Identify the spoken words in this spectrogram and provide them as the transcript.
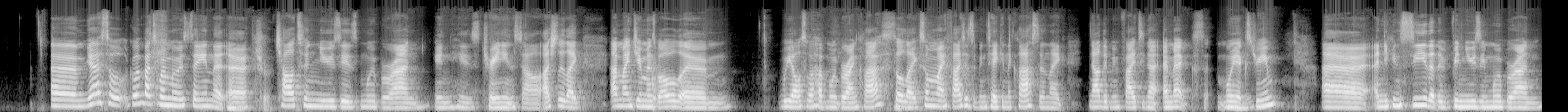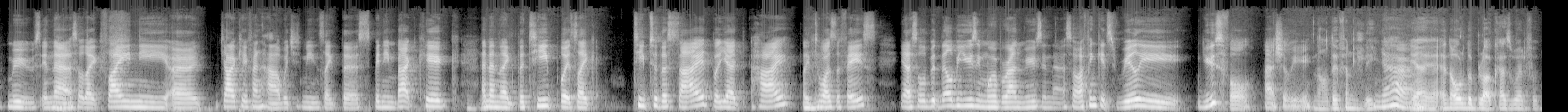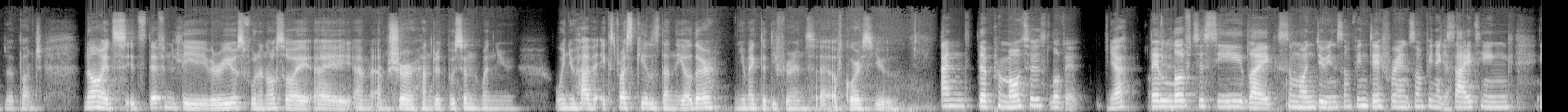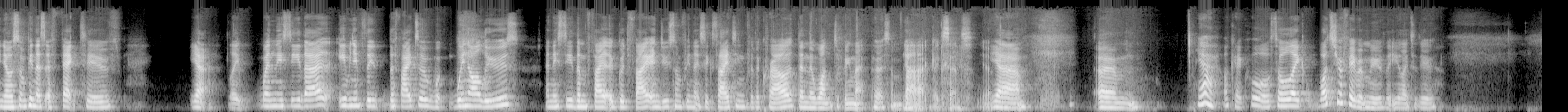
Um, yeah, so going back to when we were saying that uh, sure. Charlton uses Muay Boran in his training style. Actually, like at my gym as well, um, we also have Muay Boran class. So mm-hmm. like some of my fighters have been taking the class and like now they've been fighting at MX Muay mm-hmm. Extreme. Uh, and you can see that they've been using Muay Boran moves in there. Mm-hmm. So like flying knee, uh, Fan Hao, which means like the spinning back kick, and then like the teep, but it's like teep to the side, but yet high, like towards the face. Yeah, so they'll be- they'll be using Muay Boran moves in there. So I think it's really useful, actually. No, definitely. Yeah. yeah, yeah, and all the block as well for the punch. No, it's it's definitely very useful, and also I I am I'm sure hundred percent when you when you have extra skills than the other, you make the difference. Uh, of course, you And the promoters love it. yeah They Okay. love to see like someone doing something different, something exciting, yeah. you know, something that's effective. Yeah, like when they see that, even if the, the fighter w- win or lose, and they see them fight a good fight and do something that's exciting for the crowd, then they want to bring that person yeah, back. makes sense. Yeah. Yeah. Um, yeah. Okay. Cool. So, like, what's your favorite move that you like to do?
